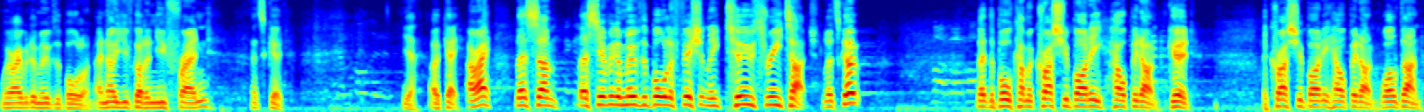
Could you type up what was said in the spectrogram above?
we're able to move the ball on. I know you've got a new friend, that's good. Yeah, okay. All right, let's, um, let's see if we can move the ball efficiently. Two, three touch. Let's go. Let the ball come across your body, help it on. Good. Across your body, help it on. Well done.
